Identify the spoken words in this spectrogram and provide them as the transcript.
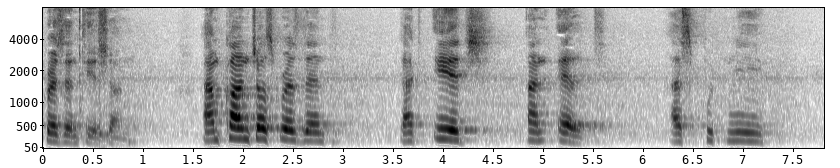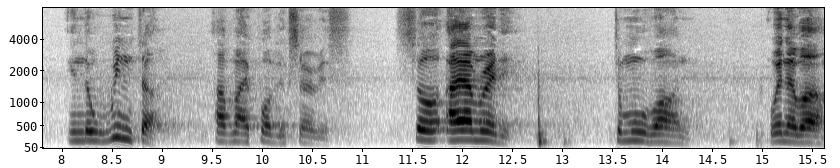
presentation. I'm conscious, President, that age and health has put me in the winter of my public service. So I am ready to move on whenever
